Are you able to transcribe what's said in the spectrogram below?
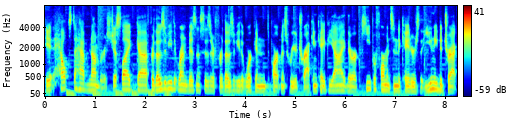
it helps to have numbers. Just like uh, for those of you that run businesses or for those of you that work in departments where you're tracking KPI, there are key performance indicators that you need to track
